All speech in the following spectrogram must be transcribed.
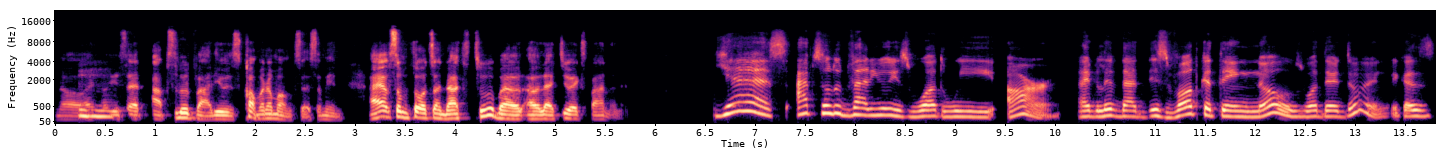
No, mm-hmm. I know mm-hmm. you said absolute value is common amongst us. I mean, I have some thoughts on that too, but I'll, I'll let you expand on it. Yes, absolute value is what we are. I believe that this vodka thing knows what they're doing because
